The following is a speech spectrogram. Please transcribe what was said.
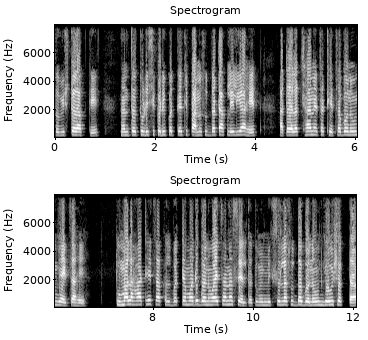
चविष्ट लागते. नंतर थोडीशी कढीपत्त्याची पानंसुद्धा टाकलेली आहेत. आता याला छान याचा ठेचा बनवून घ्यायचा आहे. तुम्हाला हा ठेचा खलबत्त्यामध्ये बनवायचा नसेल तर तुम्ही मिक्सरला सुद्धा बनवून घेऊ शकता.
